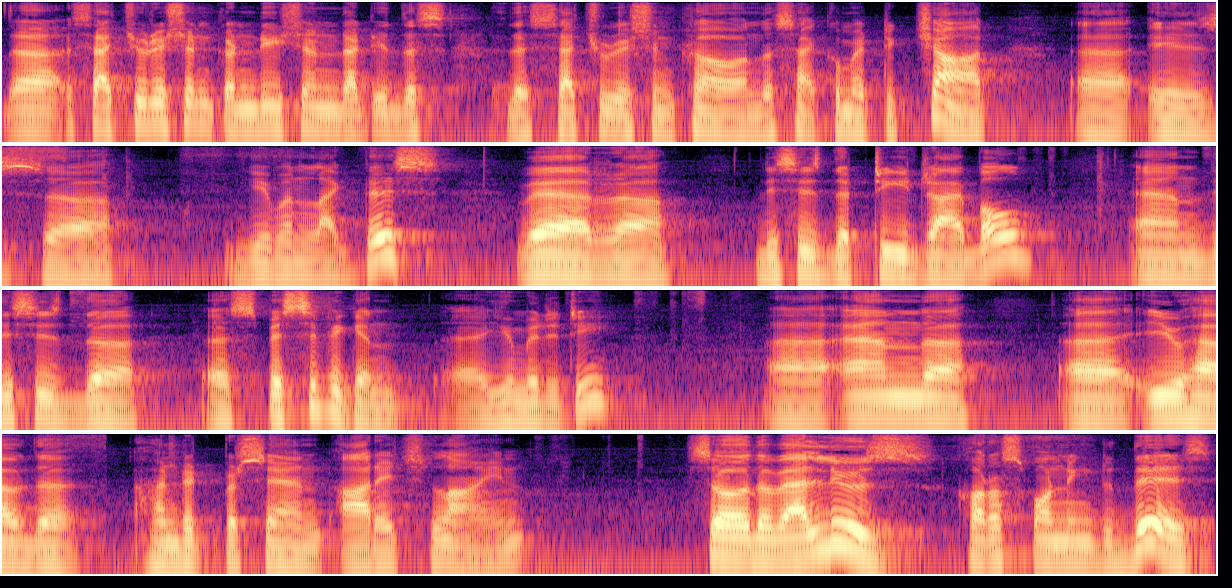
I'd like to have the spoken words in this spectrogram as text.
the saturation condition that is the, the saturation curve on the psychrometric chart uh, is uh, given like this, where uh, this is the T dry bulb and this is the specific humidity and you have the 100 percent RH line. So, the values corresponding to this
